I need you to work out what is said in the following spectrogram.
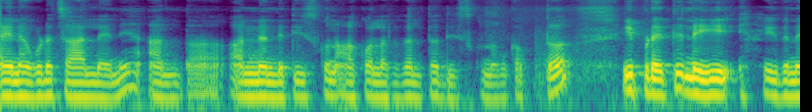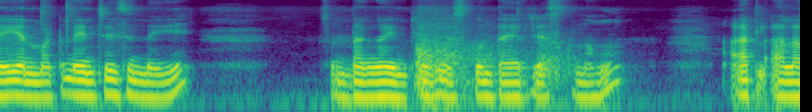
అయినా కూడా చాలేని అంత అన్నీ తీసుకుని ఆ కొలతలతో తీసుకున్నాం కప్పుతో. ఇప్పుడైతే నెయ్యి ఇది నెయ్యి అనమాట నేను చేసిన నెయ్యి సొంతంగా ఇంట్లో చేసుకొని తయారు చేసుకున్నాము. అట్లా అలా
